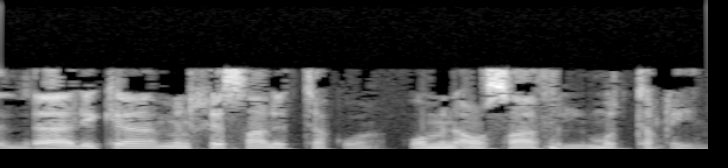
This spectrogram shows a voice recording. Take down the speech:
ذلك من خصال التقوى ومن أوصاف المتقين.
